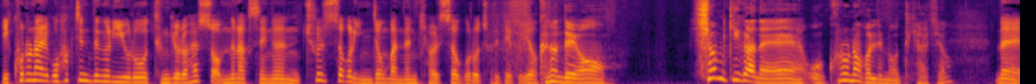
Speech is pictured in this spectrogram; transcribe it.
이 코로나19 확진 등을 이유로 등교를 할 수 없는 학생은 출석을 인정받는 결석으로 처리되고요. 그런데요. 시험 기간에 오, 코로나 걸리면 어떻게 하죠? 네,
